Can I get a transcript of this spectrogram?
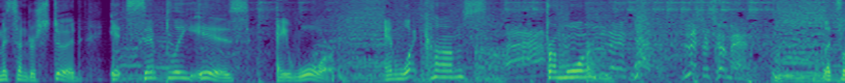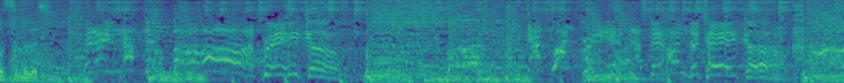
misunderstood. It simply is a war. And what comes from war? Listen to me. Let's listen to this. It ain't nothing but a heartbreaker. Got one friend, that's the Undertaker.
